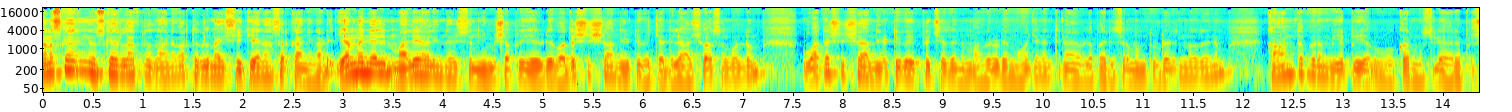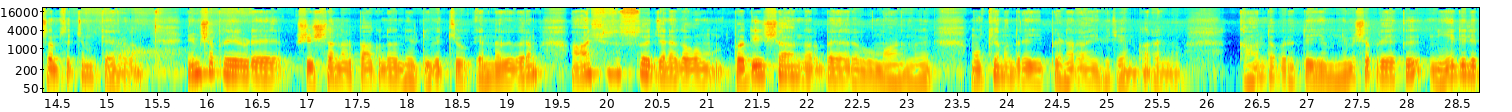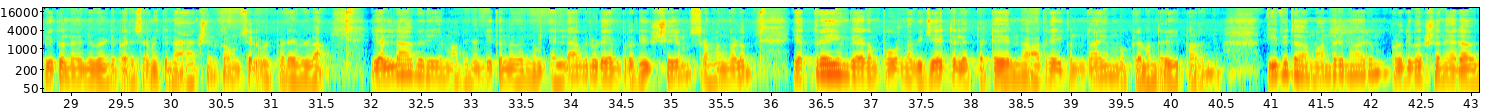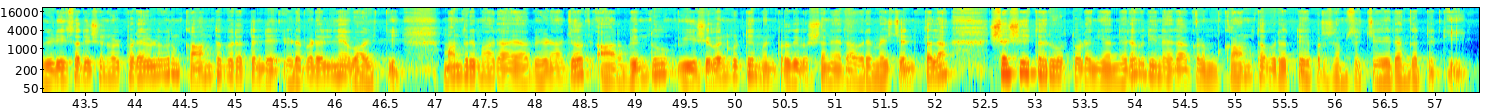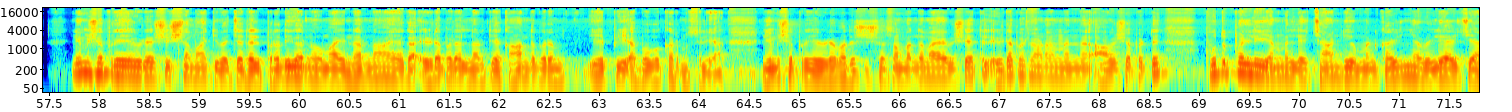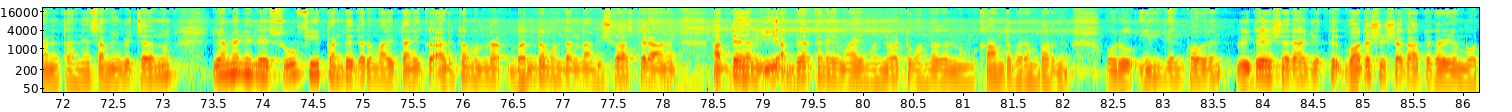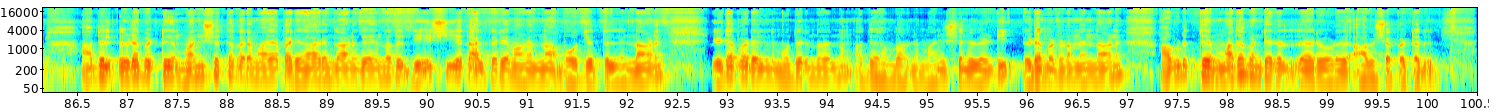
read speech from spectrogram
നമസ്കാരം ന്യൂസ് കേരള. പ്രധാന വാർത്തകളുമായി C K Nasar Kanhangad. M N L Malayali nurse നിമിഷപ്രിയയുടെ വധശിക്ഷ നീട്ടിവെച്ചതിൽ ആശ്വാസം കൊണ്ടും വധശിക്ഷ നീട്ടിവയ്പ്പിച്ചതിനും അവരുടെ മോചനത്തിനായുള്ള പരിശ്രമം തുടരുന്നതിനും കാന്തപുരം എ പി അബൂബക്കർ മുസ്ലിയാരെ പ്രശംസിച്ചും കേരളം. നിമിഷപ്രിയയുടെ ശിക്ഷ നടപ്പാക്കുന്നത് നീട്ടിവെച്ചു എന്ന വിവരം ആശ്വാസജനകവും പ്രതീക്ഷാ നിർഭയരവുമാണെന്ന് മുഖ്യമന്ത്രി പിണറായി വിജയൻ പറഞ്ഞു. കാന്തപുരത്തെയും നിമിഷപ്രിയക്ക് നീതി ലഭിക്കുന്നതിനു വേണ്ടി പരിശ്രമിക്കുന്ന ആക്ഷൻ കൗൺസിൽ ഉൾപ്പെടെയുള്ള എല്ലാവരെയും അഭിനന്ദിക്കുന്നുവെന്നും എല്ലാവരുടെയും പ്രതീക്ഷയും ശ്രമങ്ങളും എത്രയും വേഗം പൂർണ വിജയത്തിലെത്തട്ടെ എന്ന് ആഗ്രഹിക്കുന്നതായും മുഖ്യമന്ത്രി പറഞ്ഞു. വിവിധ മന്ത്രിമാരും പ്രതിപക്ഷ നേതാവ് വി ഡി സതീശൻ ഉൾപ്പെടെയുള്ളവരും കാന്തപുരത്തിന്റെ ഇടപെടലിനെ വാഴ്ത്തി. മന്ത്രിമാരായ Veena George R Bindu V Sivankutty മുൻ പ്രതിപക്ഷ നേതാവ് രമേശ് ചെന്നിത്തല ശശി തരൂർ തുടങ്ങിയ നിരവധി നേതാക്കളും കാന്തപുരത്തെ പ്രശംസിച്ച് രംഗത്തെത്തി. നിമിഷപ്രിയയുടെ ശിക്ഷ മാറ്റിവെച്ചതിൽ പ്രതികരണവുമായി നിർണായക ഇടപെടൽ നടത്തിയ കാന്തപുരം എ പി അബൂബക്കർ മുസ്ലിയാർ. നിമിഷപ്രിയയുടെ വധശിക്ഷ സംബന്ധമായ വിഷയത്തിൽ ഇടപെടണമെന്ന് ആവശ്യപ്പെട്ട് പുതുപ്പള്ളി എം എൽ എ ചാണ്ടിയുമ്മൻ കഴിഞ്ഞ വെള്ളിയാഴ്ചയാണ് തന്നെ സമീപിച്ചതെന്നും യമനിലെ സൂഫി പണ്ഡിതരുമായി തനിക്ക് അടുത്ത ബന്ധമുണ്ടെന്ന വിശ്വാസത്തിലാണ് അദ്ദേഹം ഈ അഭ്യർത്ഥനയുമായി മുന്നോട്ട് വന്നതെന്നും കാന്തപുരം പറഞ്ഞു. ഒരു ഇന്ത്യൻ പൗരൻ വിദേശ രാജ്യത്ത് വധശിക്ഷ കാത്തു കഴിയുമ്പോൾ അതിൽ ഇടപെട്ട് മനുഷ്യത്വപരമായ പരിഹാരം കാണുക എന്നത് ദേശീയ താൽപ്പര്യമാണെന്ന ബോധ്യത്തിൽ നിന്നാണ് ഇടപെടലിന് മുതിർന്നതെന്നും അദ്ദേഹം പറഞ്ഞു. മനുഷ്യനു വേണ്ടി ഇടപെടണം എന്നാണ് അവിടുത്തെ മതപണ്ഡിതരോട് ആവശ്യപ്പെട്ടത്.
